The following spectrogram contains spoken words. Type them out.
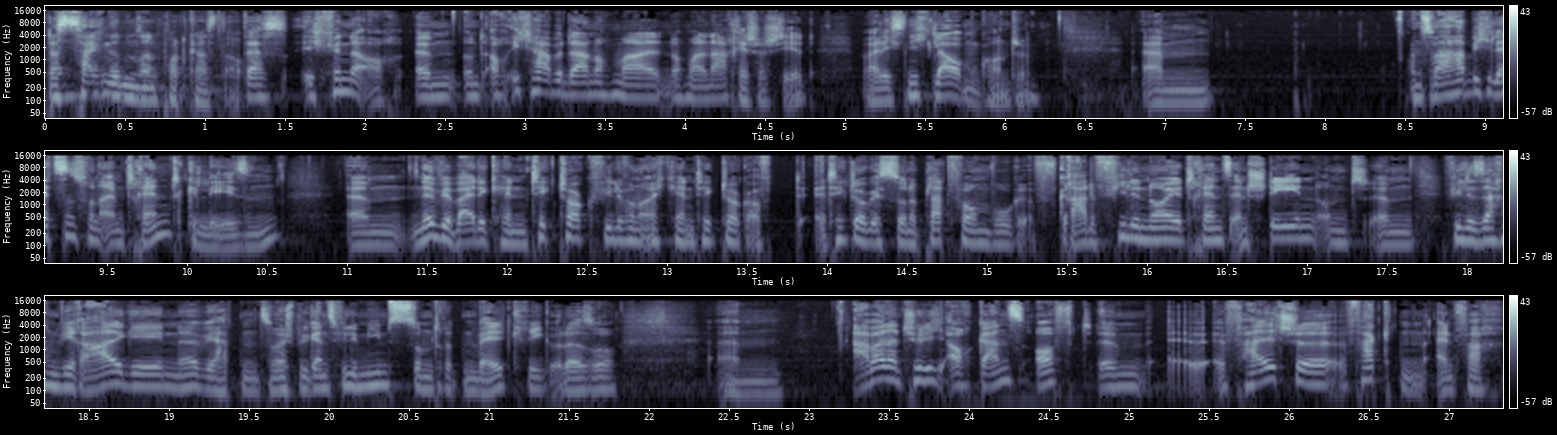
Das zeichnet unseren Podcast auf. das, ich finde auch. Ähm, und auch ich habe da nochmal noch mal nachrecherchiert, weil ich es nicht glauben konnte. Ähm, und zwar habe ich letztens von einem Trend gelesen. Ähm, ne, wir beide kennen TikTok, viele von euch kennen TikTok. Auf äh, TikTok ist so eine Plattform, wo gerade viele neue Trends entstehen und ähm, viele Sachen viral gehen. Ne? Wir hatten zum Beispiel ganz viele Memes zum Dritten Weltkrieg oder so. Ähm, aber natürlich auch ganz oft ähm, äh, falsche Fakten einfach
